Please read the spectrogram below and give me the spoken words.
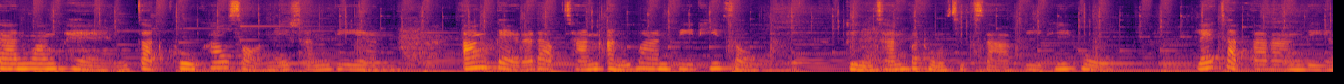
การวางแผนจัดครูเข้าสอนในชั้นเรียน ตั้งแต่ระดับชั้นอนุบาลปีที่ 2 ถึงชั้นประถมศึกษาปีที่ 6 และจัดตารางเรียน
